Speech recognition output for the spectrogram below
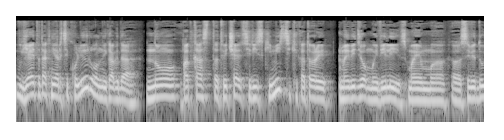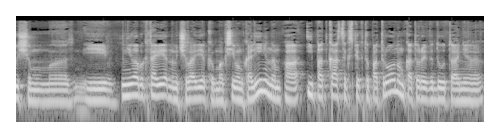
Я это так не артикулировал никогда, но подкаст «Отвечают сирийские мистики», который мы ведем, мы вели с моим э, соведущим э, и необыкновенным человеком человеком Максимом Калининым а, и подкаст «Экспекто Патроном», который ведут Аня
